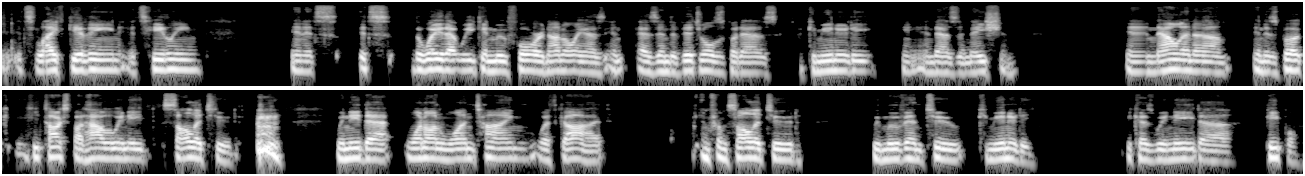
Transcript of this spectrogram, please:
It's life giving. It's healing and it's it's the way that we can move forward not only as in, as individuals but as a community and as a nation. And now in um, in his book he talks about how we need solitude. We need that one-on-one time with god. And from solitude we move into community because we need uh, people.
